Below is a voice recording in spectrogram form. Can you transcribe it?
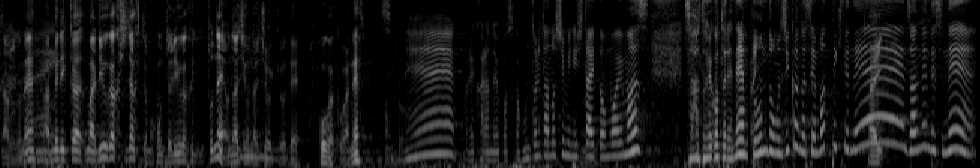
なるほどね、はい。アメリカ、まあ、留学しなくても本当留学とね同じような状況で語学はね、ですよねこれからの横須賀本当に楽しみにしたいと思います、さあということでね、どんどんお時間が迫ってきてね、はい。残念ですね。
